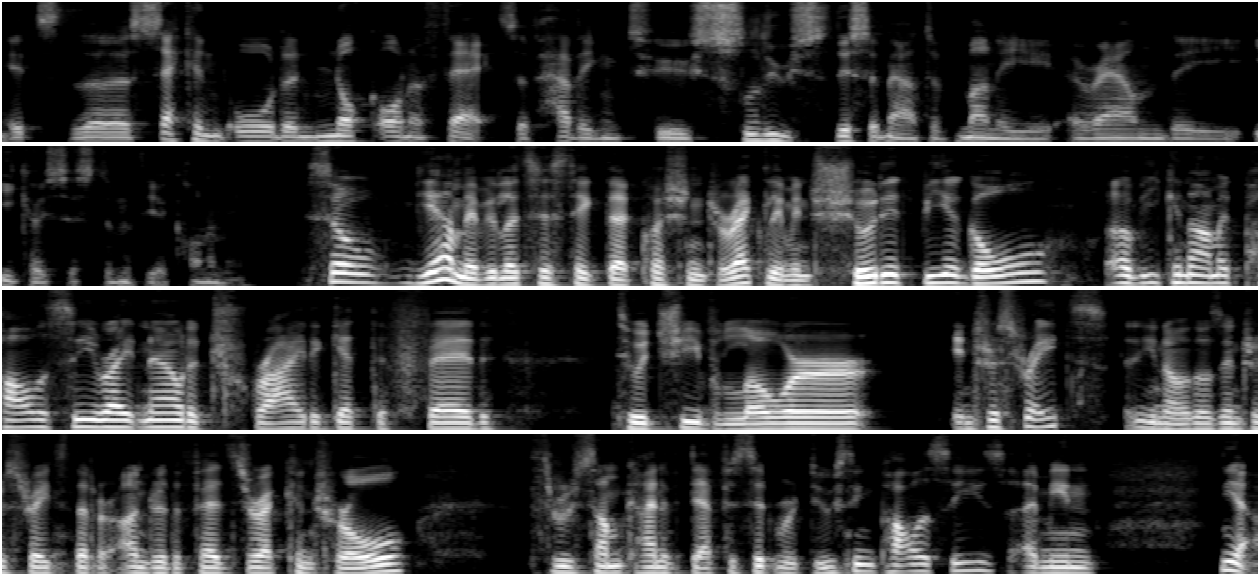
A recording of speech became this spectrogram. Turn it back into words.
It's the second order knock on effects of having to sluice this amount of money around the ecosystem of the economy. So, yeah, maybe let's just take that question directly. I mean, should it be a goal of economic policy right now to try to get the Fed to achieve lower interest rates, you know, those interest rates that are under the Fed's direct control through some kind of deficit reducing policies? I mean, yeah,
